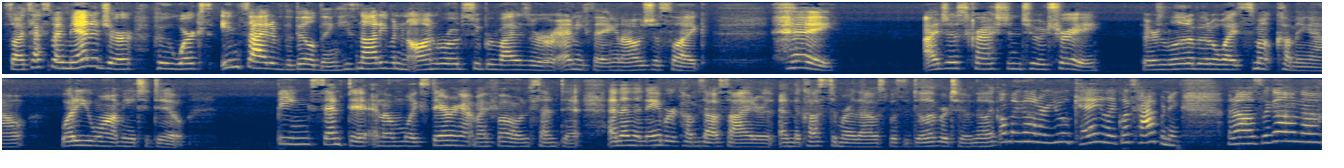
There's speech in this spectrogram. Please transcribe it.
So I text my manager who works inside of the building. He's not even an on-road supervisor or anything and I was just like, "Hey, I just crashed into a tree. There's a little bit of white smoke coming out. What do you want me to do?" Bing sent it and I'm like staring at my phone sent it and then the neighbor comes outside or and the customer that I was supposed to deliver to and they're like oh my god are you okay like what's happening and I was like oh no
